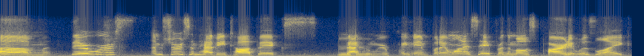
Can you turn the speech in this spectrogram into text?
Um, there were, I'm sure, some heavy topics mm-hmm. back when we were pregnant, but I want to say for the most part, it was like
